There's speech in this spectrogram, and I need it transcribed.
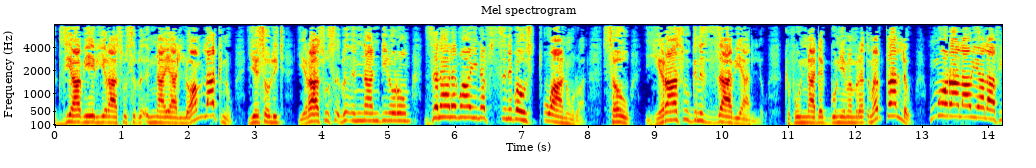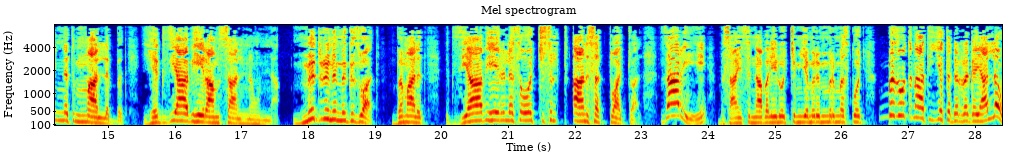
እግዚአብሔር የራሱ ስብዕና ያለው አምላክ ነው። የሰው ልጅ የራሱ ስብዕና እንዲኖረውም ዘላለማዊ ነፍስን በውስጡ አኑሯል። ሰው የራሱ ግንዛቤ አለው። ክፉና ደጉን የመምረጥ መብት አለው። ሞራላዊ ኃላፊነትም አለበት። የእግዚአብሔር አምሳል ነውና ምድርንም ግዟት በማለት እግዚአብሔር ለሰዎች ሥልጣን ሰጥቷቸዋል። ዛሬ በሳይንስና በሌሎችም የምርምር መስኮች ብዙ ጥናት እየተደረገ ያለው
